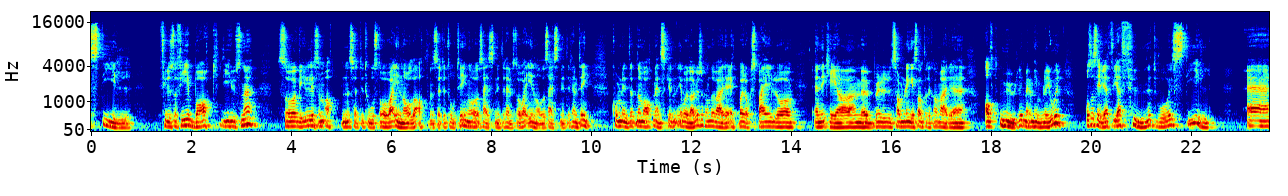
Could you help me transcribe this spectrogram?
stilfilosofi bak de husene, så vil liksom 1872-stova inneholde 1872-ting, og 1695-stova inneholde 1695-ting. Kommer du inn til et normalt menneske i våre dager, så kan det være et barokkspeil og en Ikea-møbelsamling. Det kan være alt mulig mellom himmel og jord. Og så sier vi at vi har funnet vår stil. Eh,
